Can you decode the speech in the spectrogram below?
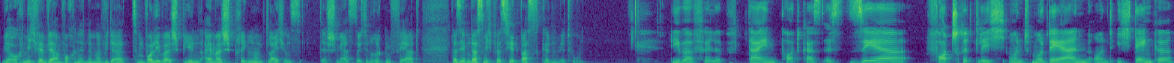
wir auch nicht, wenn wir am Wochenende mal wieder zum Volleyball spielen, einmal springen und gleich uns der Schmerz durch den Rücken fährt, dass eben das nicht passiert, was können wir tun? Lieber Philipp, dein Podcast ist sehr fortschrittlich und modern und ich denke,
